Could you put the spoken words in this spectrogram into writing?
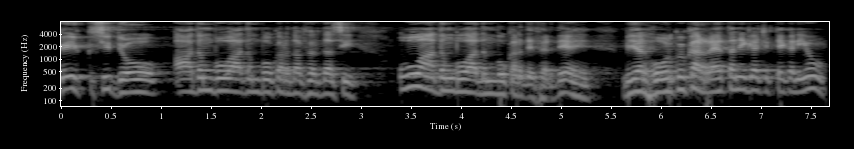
ਕਿ ਇੱਕ ਸੀ ਦਿਓ ਆਦਮਬੋ ਆਦਮਬੋ ਕਰਦਾ ਫਿਰਦਾ ਸੀ। ਉਹ ਆਦਮਬੋ ਆਦਮਬੋ ਕਰਦੇ ਫਿਰਦੇ ਆ ਇਹ। ਵੀ ਯਾਰ ਹੋਰ ਕੋਈ ਘਰ ਰਹਿ ਤਾਂ ਨਹੀਂ ਗਿਆ ਚਿੱਟੇ ਕਨੀਓ?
